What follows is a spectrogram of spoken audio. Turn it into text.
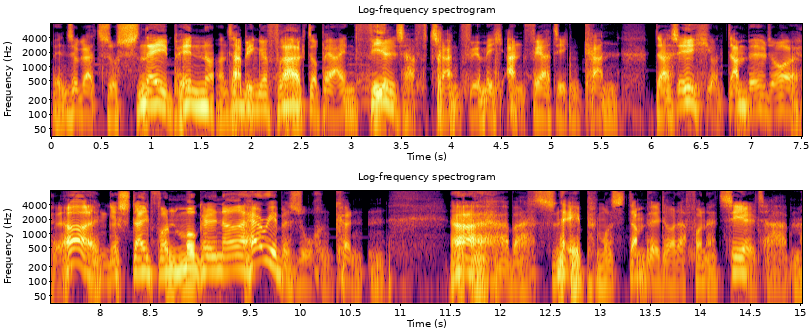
Bin sogar zu Snape hin und habe ihn gefragt, ob er einen Vielsafttrank für mich anfertigen kann, dass ich und Dumbledore ja, in Gestalt von Muggeln Harry besuchen könnten. Ja, aber Snape muss Dumbledore davon erzählt haben.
